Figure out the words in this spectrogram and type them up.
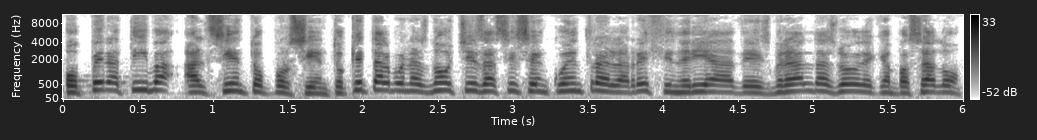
operativa al 100%. ¿Qué tal? Buenas noches. Así se encuentra la refinería de Esmeraldas luego de que han pasado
